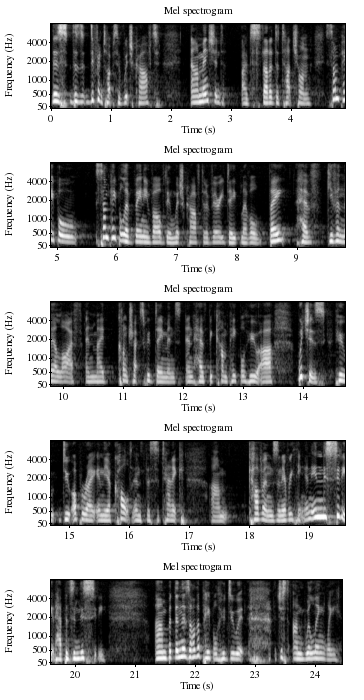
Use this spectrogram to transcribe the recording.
there's, there's different types of witchcraft. And I mentioned, I started to touch on some people. Some people have been involved in witchcraft at a very deep level. They have given their life and made contracts with demons and have become people who are witches, who do operate in the occult and the satanic um, covens and everything. And in this city, it happens in this city. Um, but then there's other people who do it just unwillingly.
